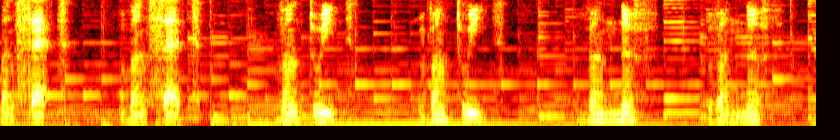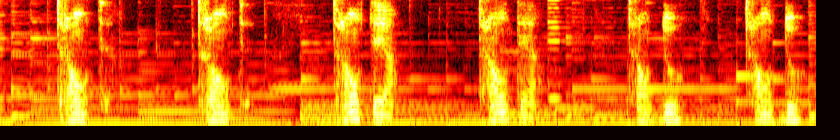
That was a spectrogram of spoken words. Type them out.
27, 27, 28, 28, 29, 29, 30, 30, 31, 31, 32, 32,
